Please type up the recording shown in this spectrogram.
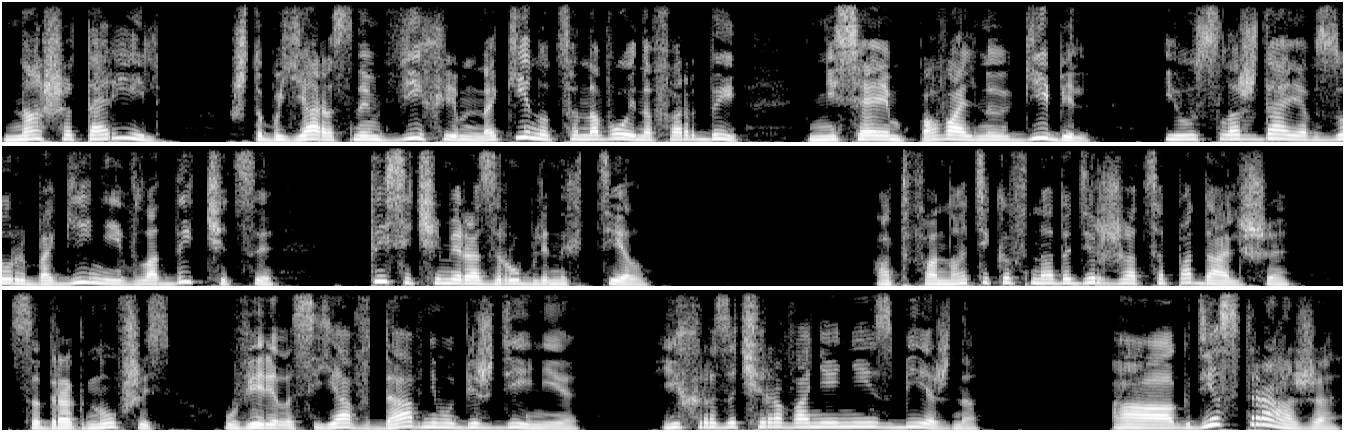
наша Тариль, чтобы яростным вихрем накинуться на воинов Орды, неся им повальную гибель и услаждая взоры богини и владычицы тысячами разрубленных тел. От фанатиков надо держаться подальше. Содрогнувшись, Уверилась я в давнем убеждении. Их разочарование неизбежно. «А где стража?»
